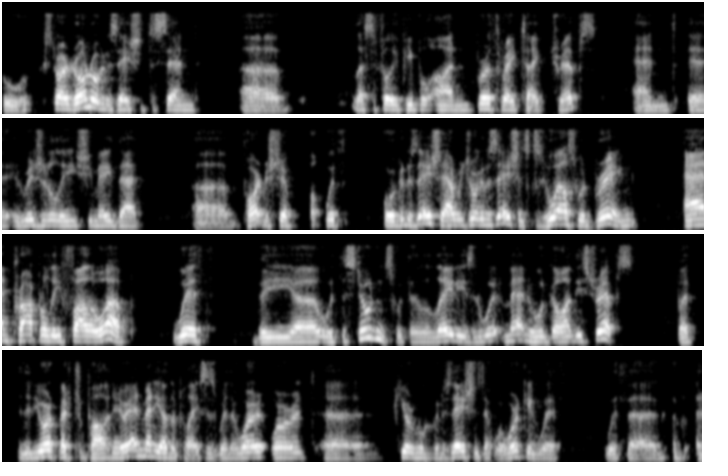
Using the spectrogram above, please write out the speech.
who started her own organization to send uh, less affiliated people on birthright type trips. And uh, originally, she made that uh, partnership with organization, outreach organizations, because who else would bring and properly follow up with the uh, with the students, with the ladies and men who would go on these trips? But in the New York metropolitan area and many other places where there were, weren't uh, kiruv organizations that were working with with uh, a,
